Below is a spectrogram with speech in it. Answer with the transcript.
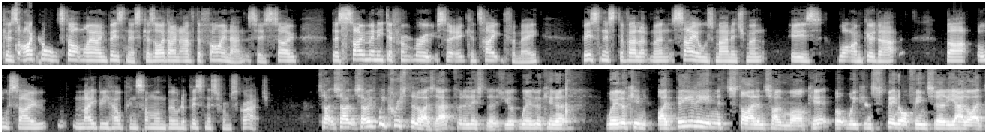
because I can't start my own business because I don't have the finances. So there's so many different routes that it could take for me. Business development, sales management is what I'm good at, but also maybe helping someone build a business from scratch. So, so, so if we crystallise that for the listeners, we're looking at we're looking ideally in the tile and stone market, but we can spin off into the allied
